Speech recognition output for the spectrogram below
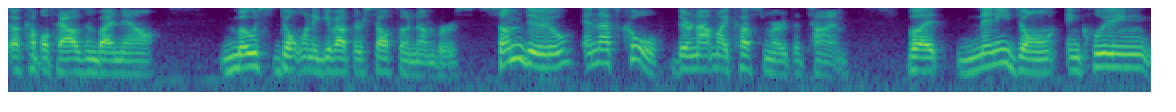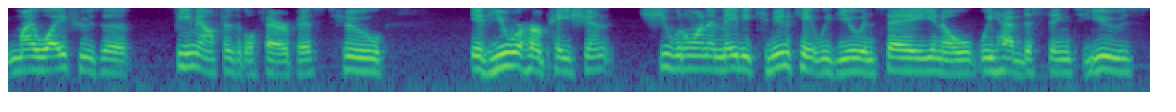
a couple thousand by now, most don't want to give out their cell phone numbers. Some do, and that's cool. They're not my customer at the time. But many don't, including my wife, who's a female physical therapist, who, if you were her patient, she would want to maybe communicate with you and say, you know, we have this thing to use.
